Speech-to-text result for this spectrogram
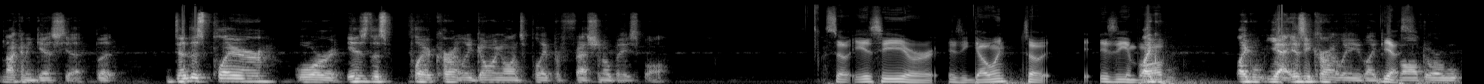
I'm not going to guess yet, but did this player or is this player currently going on to play professional baseball? So is he or is he going? So is he involved? like, yeah, is he currently like Yes. involved or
